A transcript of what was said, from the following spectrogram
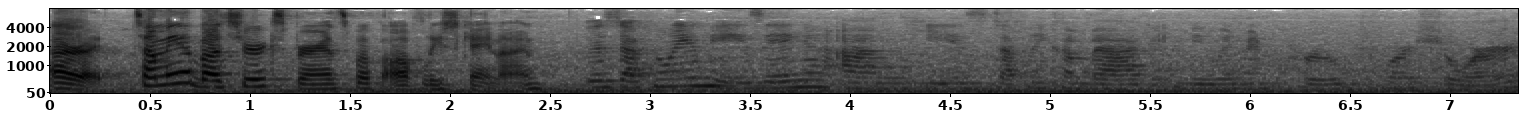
All right, tell me about your experience with Off Leash K9. It was definitely amazing. Um, he's definitely come back new and improved for sure.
